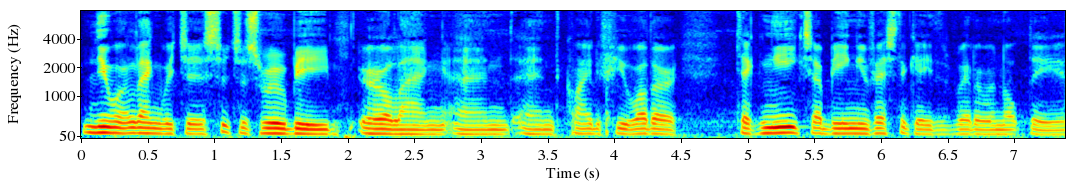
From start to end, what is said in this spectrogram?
newer languages such as Ruby, Erlang, and and quite a few other techniques are being investigated whether or not they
